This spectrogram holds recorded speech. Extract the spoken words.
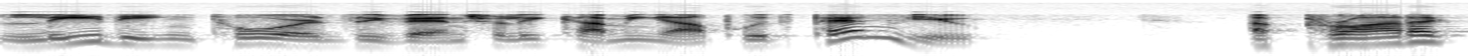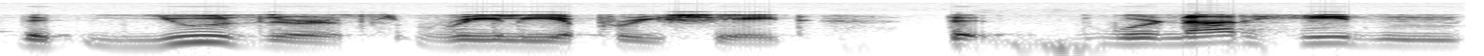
leading towards eventually coming up with PenVu, a product that users really appreciate, that we're not hidden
